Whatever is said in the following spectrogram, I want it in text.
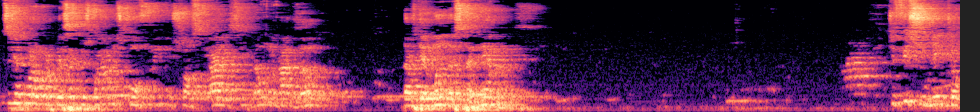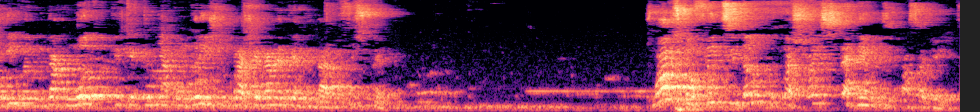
Você já parou para pensar que os maiores conflitos sociais se dão em razão das demandas terrenas? Dificilmente alguém vai brigar com outro porque quer caminhar com Cristo para chegar na eternidade. Dificilmente. Maiores conflitos se dão por questões terrenas e passageiras.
